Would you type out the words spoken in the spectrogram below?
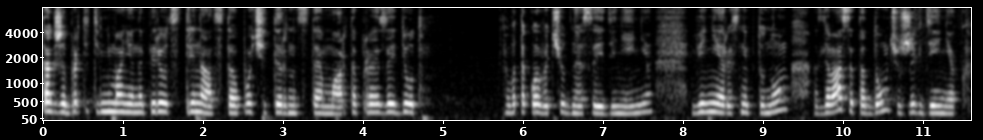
Также обратите внимание на период с 13 по 14 марта произойдет вот такое вот чудное соединение Венеры с Нептуном. Для вас это дом чужих денег.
